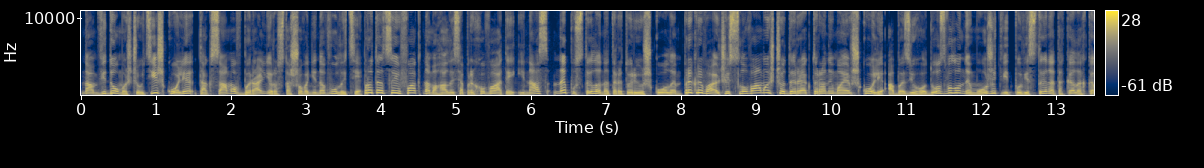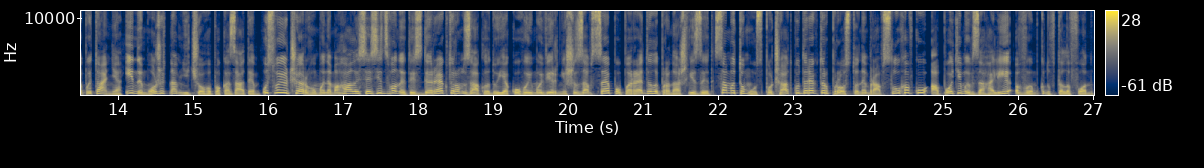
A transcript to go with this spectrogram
Нам відомо, що у цій школі так само вбиральні розташовані на вулиці. Проте цей факт намагалися приховати, і нас не пустили на територію школи, прикриваючись словами, що директора немає в школі, а без його дозволу не можуть відповісти на таке легке питання і не можуть нам нічого показати. У свою чергу ми намагалися зідзвонитись з директором закладу, якого ймовірніше за все попередили про наш візит. Саме тому спочатку директор просто не брав слухавку, а потім і взагалі вимкнув телефон.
